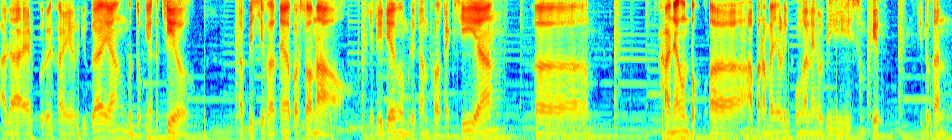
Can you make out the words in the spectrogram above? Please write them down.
Ada air purifier juga yang bentuknya kecil, tapi sifatnya personal. Jadi dia memberikan proteksi yang uh, hanya untuk uh, apa namanya lingkungan yang lebih sempit, itu kan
